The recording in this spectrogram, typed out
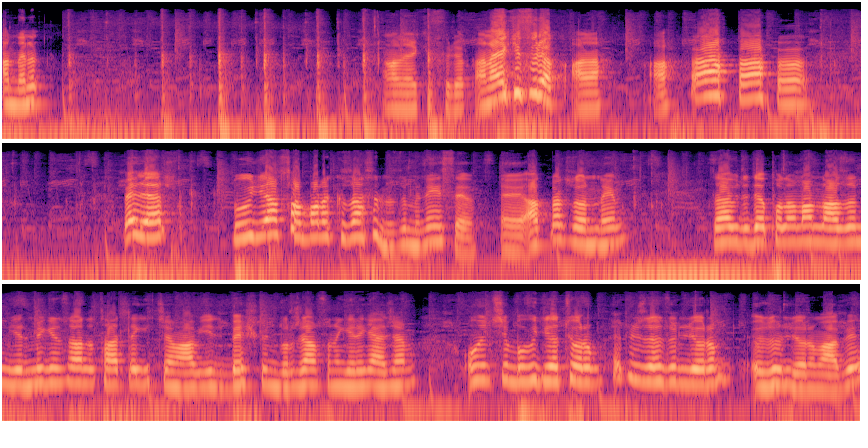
ananın Anaya küfür yok. Anaya küfür yok. Ana. Ah. Beyler bu yapsam bana kızarsınız değil mi? Neyse. Ee, atmak zorundayım. Daha video depolamam lazım. 20 gün sonra da tatile gideceğim abi. 5 gün duracağım sonra geri geleceğim. Onun için bu video atıyorum. Hepinize özür diliyorum. Özür diliyorum abi.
